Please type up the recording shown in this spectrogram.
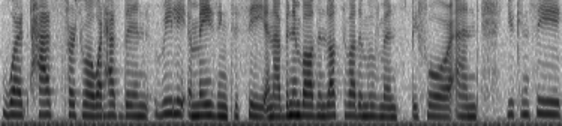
what has first of all what has been really amazing to see and I've been involved in lots of other movements before and you can see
